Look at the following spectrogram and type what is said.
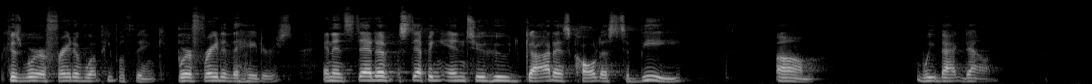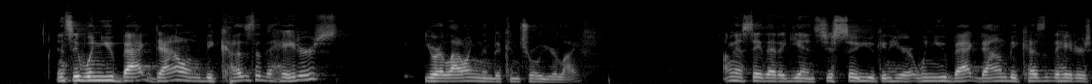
Because we're afraid of what people think. We're afraid of the haters. And instead of stepping into who God has called us to be, um, we back down. And see, when you back down because of the haters, you're allowing them to control your life. I'm going to say that again just so you can hear it. When you back down because of the haters,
